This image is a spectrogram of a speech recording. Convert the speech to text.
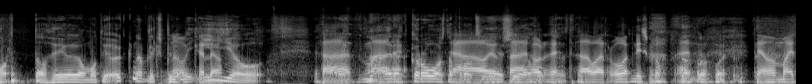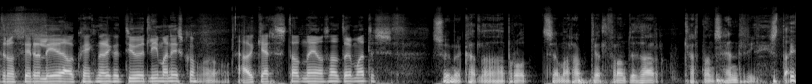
horta á þig á móti augnablik spila með í og það, er, það er eitt ég hef það séð er á hárrétt, fótbolta. það var óefni sko. En þegar maður mætir átt fyrir liði þá kveiknar eitthvað djúvill í manni sko. Það hefur gerst átna í á Sandóri Matus Sumir kallaði það brot sem að Hrafnkjell framtíð þar Kjartans Henry stæl.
